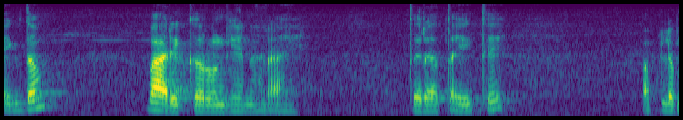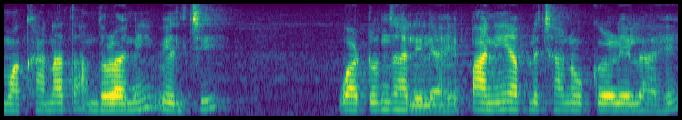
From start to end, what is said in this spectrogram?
एकदम बारीक करून घेणार आहे. तर आता इथे आपलं मखाना तांदूळ आणि वेलची वाटून झालेले आहे. पाणी आपलं छान उकळलेलं आहे.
